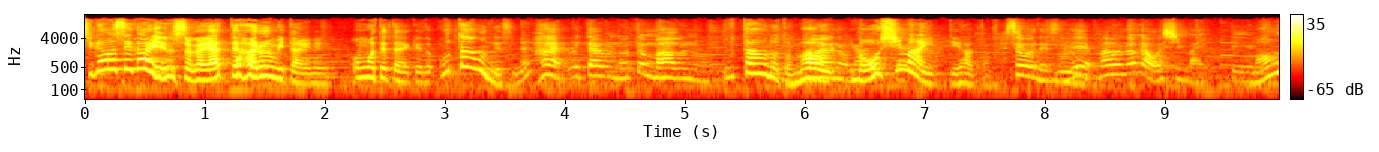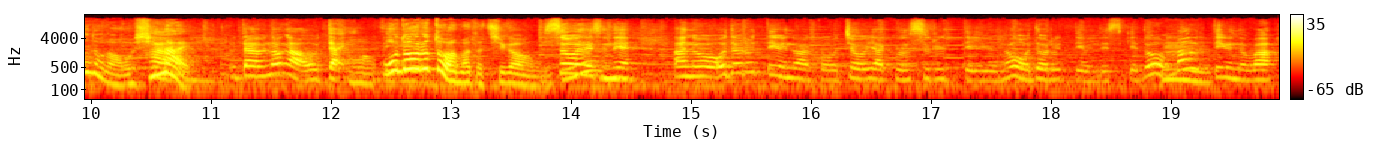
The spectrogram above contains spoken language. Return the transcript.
違う世界の人がやってはるみたいに思ってたんやけど歌うんですね。はい歌うのと舞うの。歌うのと舞う今おしまいって言いはったそうですね、うん、舞うのがおしまいっていう。舞うのがおしまい、はい、歌うのがお歌い踊るとはまた違うんです、ね、そうですねあの踊るっていうのはこう跳躍するっていうのを踊るっていうんですけど、うん、舞うっていうのは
